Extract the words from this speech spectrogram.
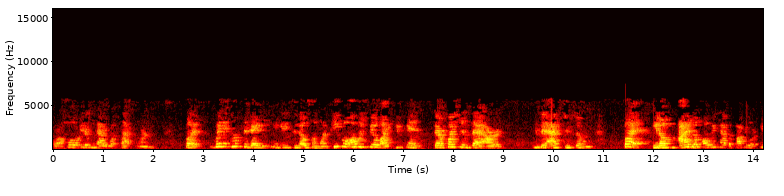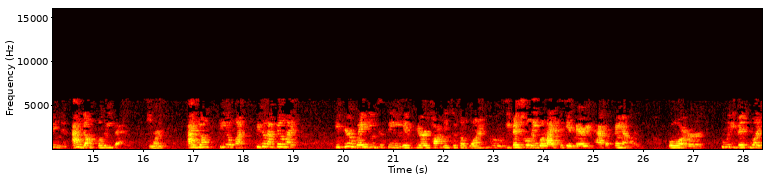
or a whole, it doesn't matter what platform. But when it comes to dating and getting to know someone, people always feel like you can, there are questions that are, you can ask too soon. But, you know, I don't always have a popular opinion. I don't believe that. Right. I don't feel like, because I feel like if you're waiting to see if you're talking to someone who eventually would like to get married and have a family, or who would eventually, like,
